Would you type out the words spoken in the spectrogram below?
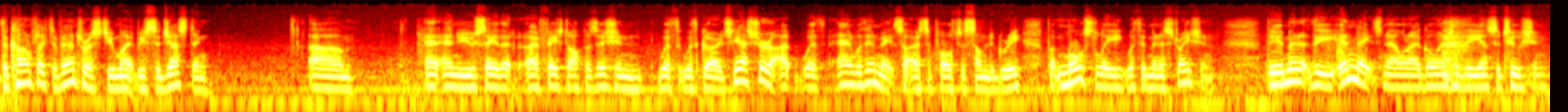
the conflict of interest you might be suggesting, um, and, and you say that I faced opposition with, with guards. Yeah, sure, I, with and with inmates, I suppose to some degree, but mostly with administration. The the inmates now, when I go into the institution,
